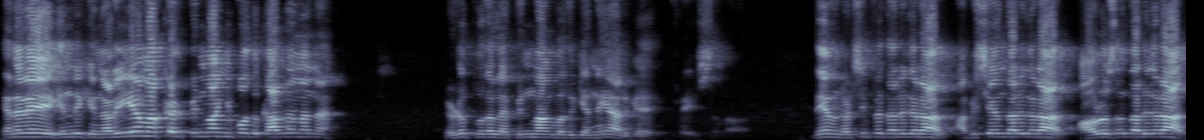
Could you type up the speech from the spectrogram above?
எனவே இன்றைக்கு நிறைய மக்கள் பின்வாங்கி போவது காரணம் என்ன? எழுப்புதலை பின்வாங்குவதுக்கு என்னையா இருக்கு? தேவன் ரட்சிப்பை தருகிறார் அபிஷேகம் தருகிறார் ஆலோசனை தருகிறார்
